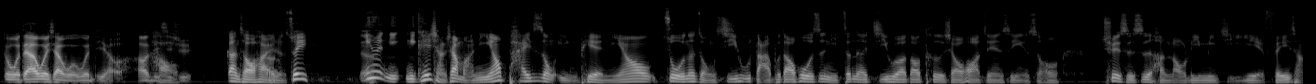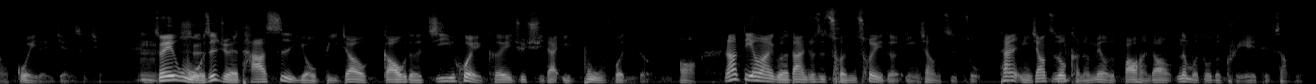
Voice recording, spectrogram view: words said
对我等下问一下我的问题好了，好，你继续。干超嗨嗯的。所以，因为你你可以想象嘛，你要拍这种影片，你要做那种几乎达不到，或者是你真的几乎要到特效化这件事情的时候，确实是很劳力密集，也非常贵的一件事情。嗯，所以我是觉得它是有比较高的机会可以去取代一部分的哦。然后另外一个当然就是纯粹的影像制作，但影像制作嗯可能没有包含到那么多的 creative 上面。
